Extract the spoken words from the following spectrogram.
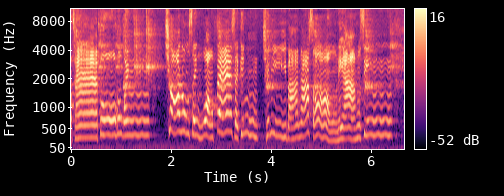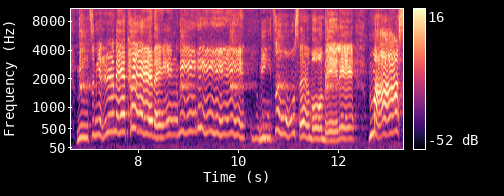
啊。神王翻十根，请你把俺上良心。明知你二妹配文明，你做什么媒来骂什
